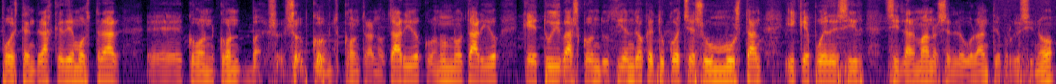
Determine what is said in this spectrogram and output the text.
pues tendrás que demostrar eh, con, con, contra notario, con un notario, que tú ibas conduciendo, que tu coche es un Mustang y que puedes ir sin las manos en el volante, porque si no,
